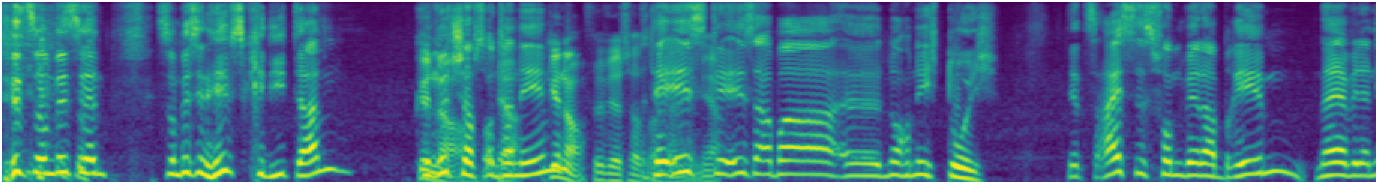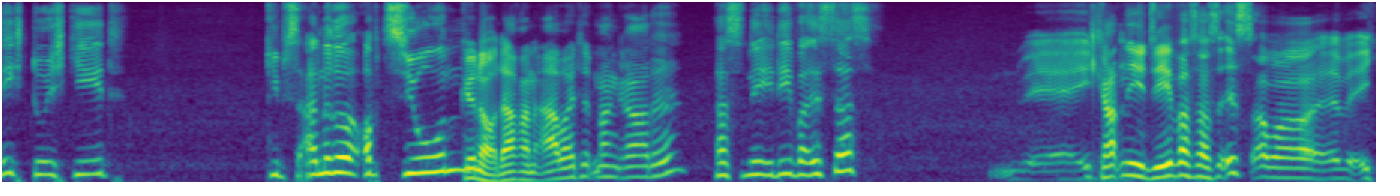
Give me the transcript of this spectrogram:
ist so ein bisschen, so ein bisschen Hilfskredit dann für Wirtschaftsunternehmen. Ja, genau, für Der Wirtschaftsunternehmen. ist, ja. der ist aber äh, noch nicht durch. Jetzt heißt es von Werder Bremen, naja, wenn er nicht durchgeht, gibt es andere Optionen. Genau, daran arbeitet man gerade. Hast du eine Idee, was ist das? Äh, Ich habe eine Idee, was das ist, aber äh, ich,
